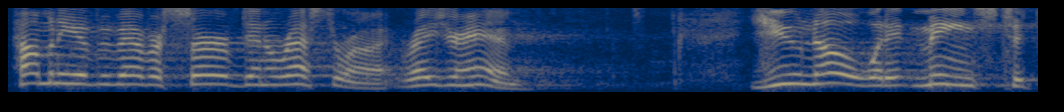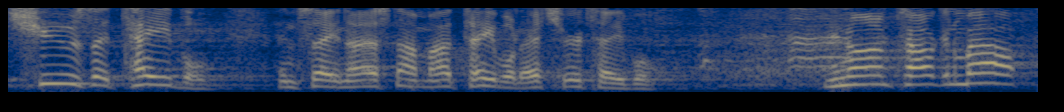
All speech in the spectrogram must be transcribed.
How many of you have ever served in a restaurant? Raise your hand. You know what it means to choose a table and say, No, that's not my table, that's your table. You know what I'm talking about?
